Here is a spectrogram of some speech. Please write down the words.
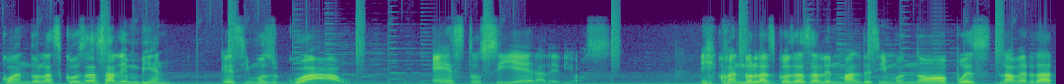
cuando las cosas salen bien que decimos, wow, esto sí era de Dios. Y cuando las cosas salen mal decimos, no, pues la verdad,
